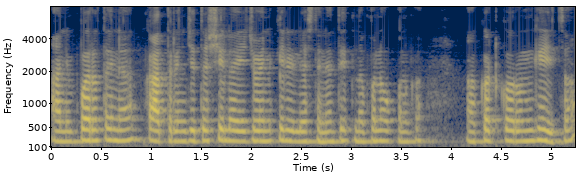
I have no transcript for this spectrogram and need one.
आणि परत आहे ना कात्रीन जिथं शिलाई जॉईन केलेली असते ना तिथनं पण ओपन क कट करून घ्यायचं.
